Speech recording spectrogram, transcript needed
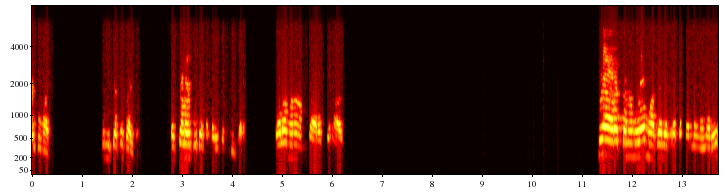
ऐकू माझ. तुम्ही त्याच ऐका. तर त्याला उद्या सकाळी प्रश्न विचारा त्याला म्हणा आमचं आरक्षण आहे. त्या आरक्षणामुळे माझ्या लेकराचं कल्याण होणार आहे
